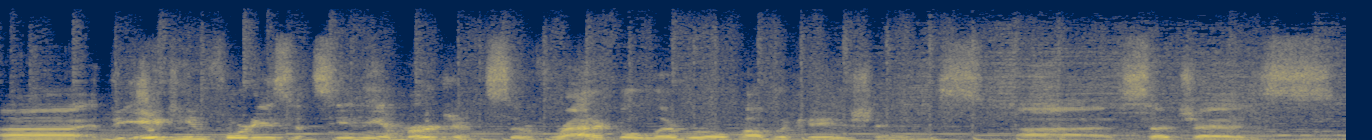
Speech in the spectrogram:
Uh, the 1840s had seen the emergence of radical liberal publications uh, such as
